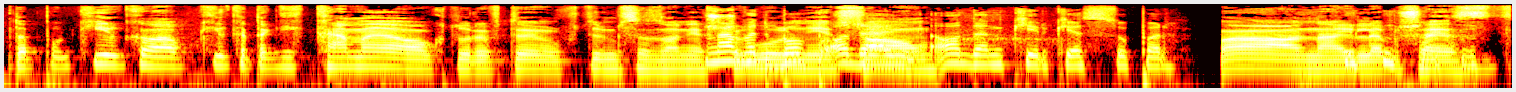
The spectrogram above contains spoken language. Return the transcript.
te po kilka, kilka takich cameo, które w tym, w tym sezonie Nawet Bob szczególnie Oden, są. Odenkirk jest super. O, najlepsza jest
